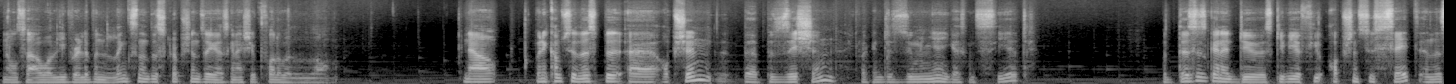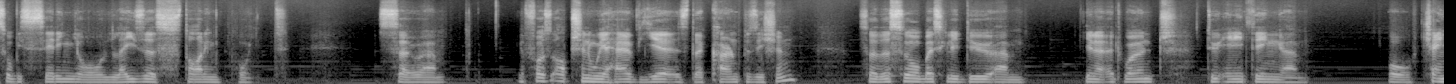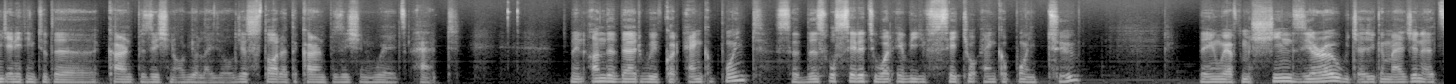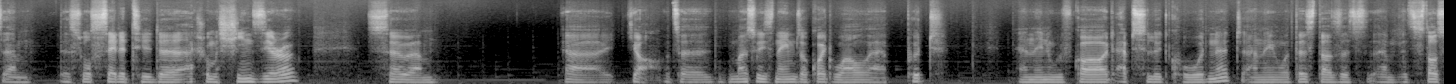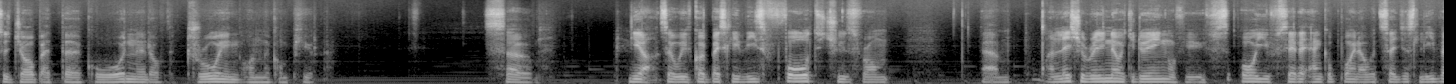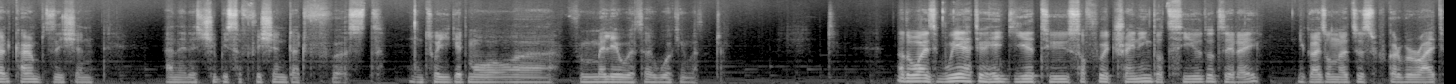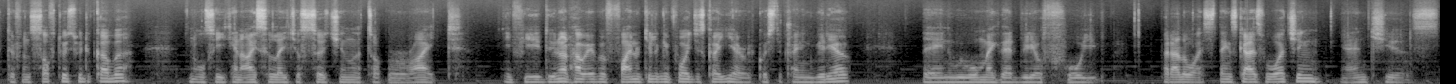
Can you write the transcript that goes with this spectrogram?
And also I will leave relevant links in the description so you guys can actually follow along. Now, when it comes to this uh, option, the position, if I can just zoom in here, you guys can see it. What this is going to do is give you a few options to set, and this will be setting your laser starting point. So um, the first option we have here is the current position. So this will basically do, um, you know, it won't do anything um, or change anything to the current position of your laser. It'll just start at the current position where it's at. Then under that, we've got anchor point. So this will set it to whatever you've set your anchor point to. Then we have machine zero, which as you can imagine, it's um this will set it to the actual machine zero. So um uh yeah, it's a most of these names are quite well uh, put. And then we've got absolute coordinate, and then what this does is um, it starts a job at the coordinate of the drawing on the computer. So yeah, so we've got basically these four to choose from. Um, unless you really know what you're doing or you've, or you've set an anchor point I would say just leave at current position and then it should be sufficient at first until you get more uh, familiar with uh, working with it. Otherwise, we had to head here to softwaretraining.co.za. You guys will notice we've got a variety of different softwares we cover and also you can isolate your search in the top right. If you do not, however, find what you're looking for, just go here, request a training video, then we will make that video for you. But otherwise, thanks guys for watching and cheers.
